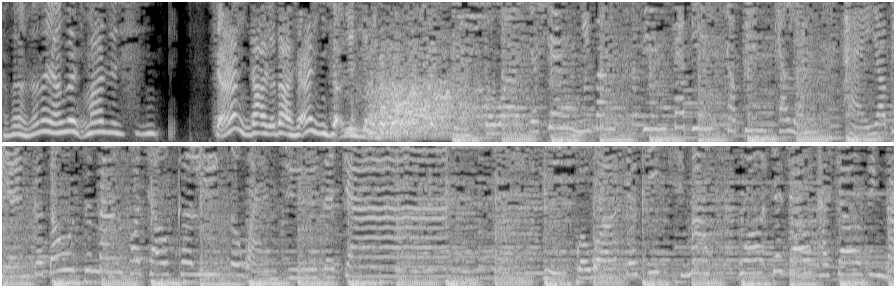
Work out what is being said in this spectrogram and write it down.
小朋友说：“那杨哥，你妈是想让你大就大，想让你小就小。”我叫仙女棒，变大变小变要变个都是漫画、巧克力和玩具的家。如果我有机器猫，我要叫它小叮当，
